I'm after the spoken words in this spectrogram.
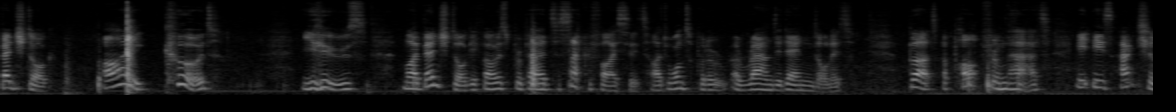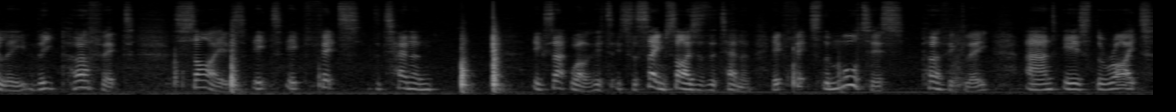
Bench dog. I could use my bench dog if I was prepared to sacrifice it. I'd want to put a, a rounded end on it. But apart from that, it is actually the perfect size. It, it fits the tenon exact well it's, it's the same size as the tenon it fits the mortise perfectly and is the right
